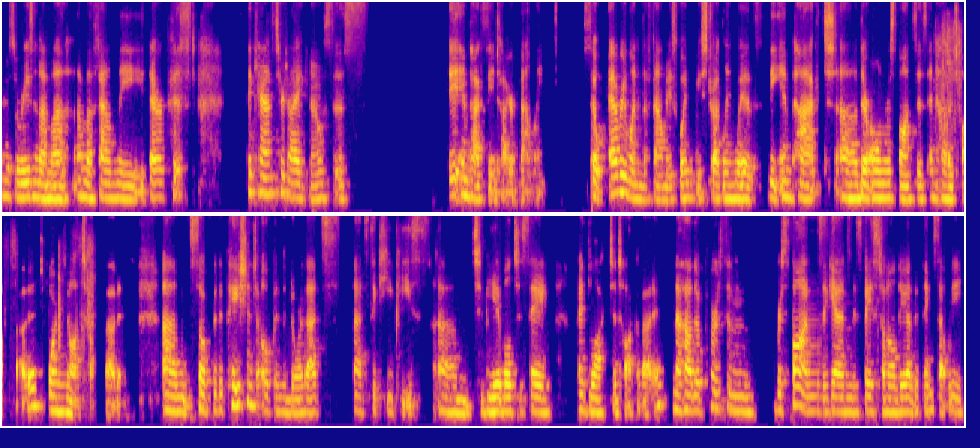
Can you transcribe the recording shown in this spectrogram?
There's a reason I'm a I'm a family therapist. The cancer diagnosis it impacts the entire family. So everyone in the family is going to be struggling with the impact, uh, their own responses, and how to talk about it or not talk about it. Um, so for the patient to open the door, that's that's the key piece um, to be able to say, "I'd like to talk about it." Now, how the person responds again is based on all the other things that we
